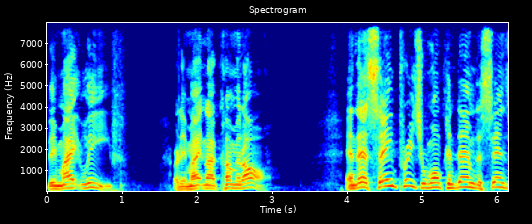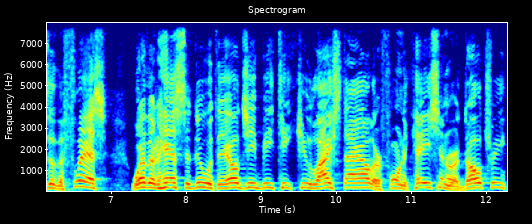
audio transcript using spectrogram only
They might leave, or they might not come at all. And that same preacher won't condemn the sins of the flesh, whether it has to do with the LGBTQ lifestyle, or fornication, or adultery,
